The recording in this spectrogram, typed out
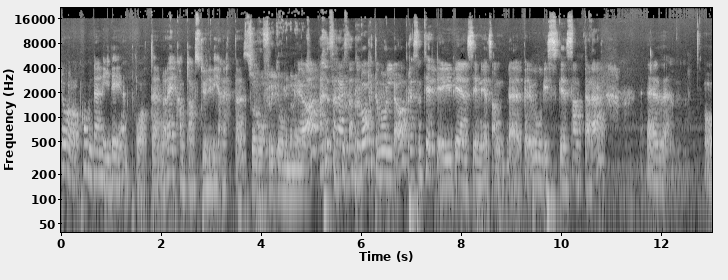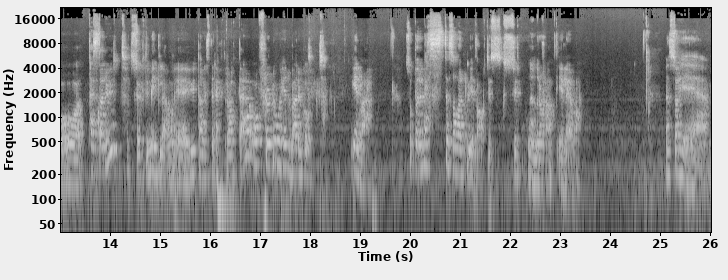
Da kom den ideen på at eh, når jeg kan ta studiet via nettet, Så hvorfor ikke ungene mine ja, så reiste han tilbake til Volda og presenterte ideen sin i et sånn eh, pedagogisk senter der. Eh, Og testa det ut. Søkte midler med Utdanningsdirektoratet. Og fra da har det bare gått én vei. Så på det beste så hadde vi faktisk 1750 elever. Men så har eh,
